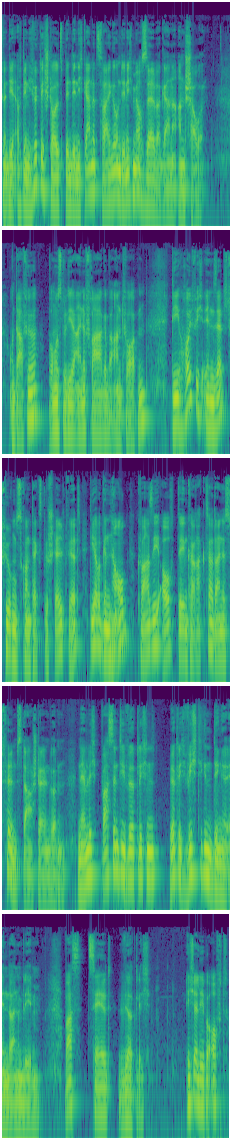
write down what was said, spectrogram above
den, auf den ich wirklich stolz bin, den ich gerne zeige und den ich mir auch selber gerne anschaue. Und dafür musst du dir eine Frage beantworten, die häufig in Selbstführungskontext gestellt wird, die aber genau quasi auch den Charakter deines Films darstellen würden. Nämlich, was sind die wirklichen, wirklich wichtigen Dinge in deinem Leben? Was zählt wirklich? Ich erlebe oft,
